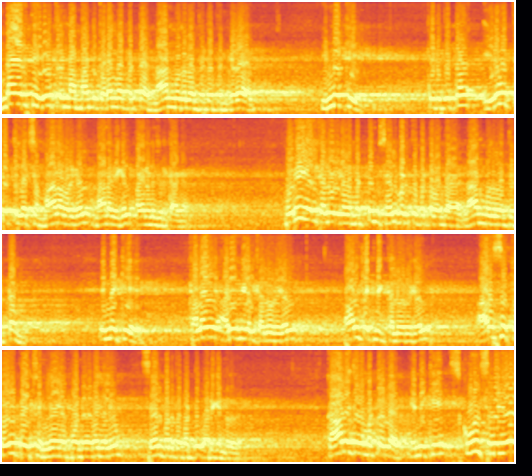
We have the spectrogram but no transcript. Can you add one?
ரெண்டாயிரத்தி இருபத்தி ரெண்டாம் ஆண்டு தொடங்கப்பட்ட நான் முதல்வன் திட்டத்தின் கீழே இன்னைக்கு கிட்டத்தட்ட இருபத்தெட்டு லட்சம் மாணவர்கள் மாணவிகள் பயனடைஞ்சிருக்காங்க. பொறியியல் கல்லூரிகள் மட்டும் செயல்படுத்தப்பட்டு வந்த நான் முதல்வன் திட்டம் இன்னைக்கு கலை அறிவியல் கல்லூரிகள் பாலிடெக்னிக் கல்லூரிகள் அரசு தொழிற்பயிற்சி நிலையங்கள் போன்ற இடங்களிலும் செயல்படுத்தப்பட்டு வருகின்றது. காலேஜில் மட்டும் இல்லை இன்னைக்கு ஸ்கூல்ஸ்லேயோ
